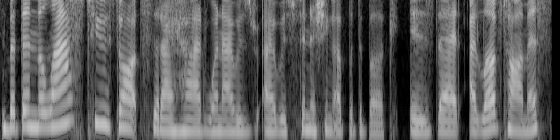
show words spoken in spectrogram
But then the last two thoughts that I had when I was I was finishing up with the book is that I love Thomas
